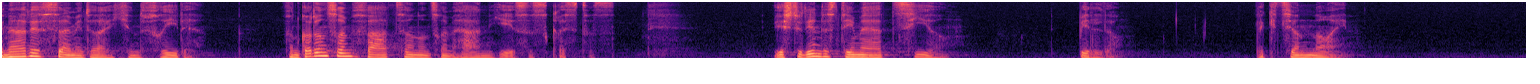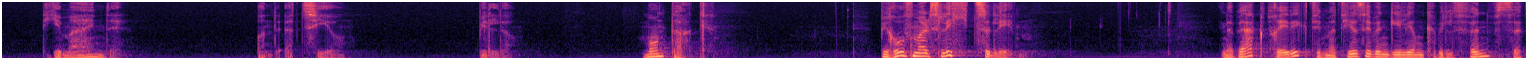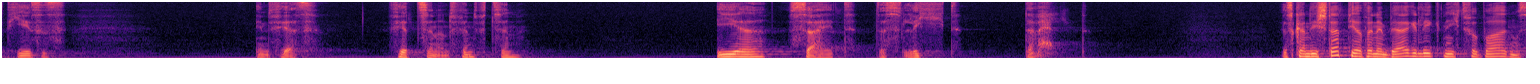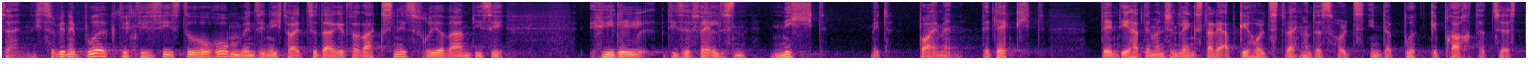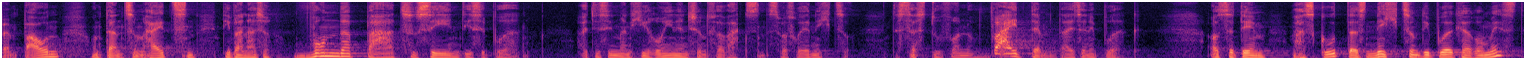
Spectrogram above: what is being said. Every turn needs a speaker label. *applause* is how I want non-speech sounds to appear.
Speaker 1: Gnade sei mit euch und Friede von Gott unserem Vater und unserem Herrn Jesus Christus. Wir studieren das Thema Erziehung, Bildung. Lektion 9. Die Gemeinde und Erziehung, Bildung. Montag. Berufen als Licht zu leben. In der Bergpredigt im Matthäus-Evangelium Kapitel 5 sagt Jesus in Vers 14 und 15, Ihr seid das Licht der Welt. Es kann die Stadt, die auf einem Berge liegt, nicht verborgen sein. Nicht so wie eine Burg, die, die siehst du hoch oben, wenn sie nicht heutzutage verwachsen ist. Früher waren diese Hügel, diese Felsen nicht mit Bäumen bedeckt denn die hatte man schon längst alle abgeholzt, weil man das Holz in der Burg gebraucht hat, zuerst beim Bauen und dann zum Heizen. Die waren also wunderbar zu sehen, diese Burgen. Heute sind manche Ruinen schon verwachsen, das war früher nicht so. Das sahst du von weitem, da ist eine Burg. Außerdem war es gut, dass nichts um die Burg herum ist,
